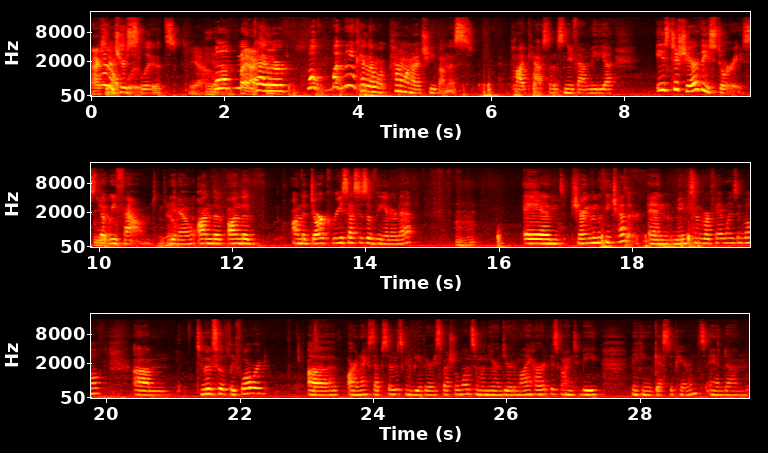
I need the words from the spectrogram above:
Actually, amateur all sleuths. Yeah. Yeah. Well, me By and accident. Kyler, well, what me and Kyler kind of want to achieve on this podcast, on this newfound media, is to share these stories Yeah. that we found. Yeah. You know, on the on the on the dark recesses of the internet, and sharing them with each other, and maybe some of our families involved. Um, to move swiftly forward, uh, our next episode is going to be a very special one. Someone near and dear to my heart is going to be making a guest appearance, and um,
